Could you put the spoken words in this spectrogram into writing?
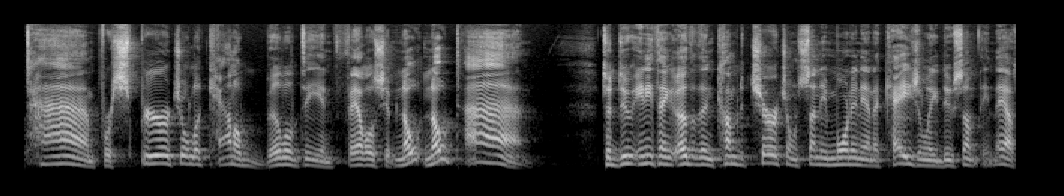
time for spiritual accountability and fellowship, no, no time to do anything other than come to church on Sunday morning and occasionally do something else.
